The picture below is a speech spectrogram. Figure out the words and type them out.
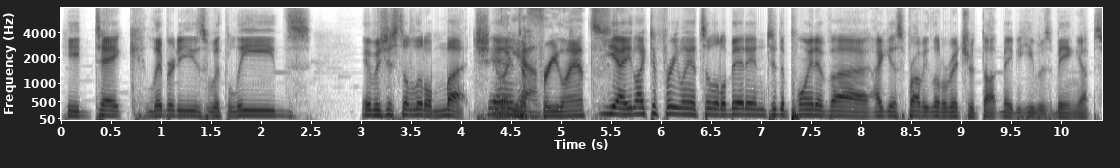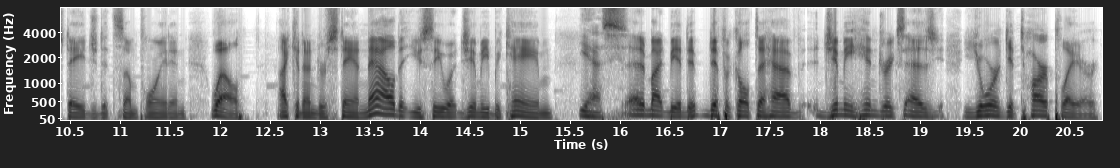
He'd take liberties with leads. It was just a little much. You like And- Yeah. to freelance? yeah, he liked to freelance a little bit, and to the point of, uh, I guess probably Little Richard thought maybe he was being upstaged at some point, and well, I can understand now that you see what Jimi became. yes, It might be a di- difficult to have Jimi Hendrix as your guitar player.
